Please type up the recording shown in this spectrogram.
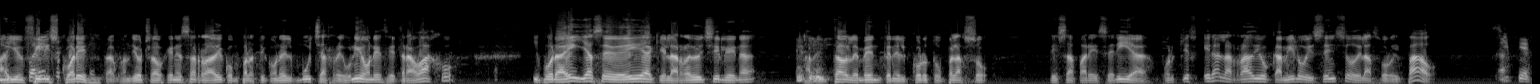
Ahí en Phyllis 40, cuando yo trabajé en esa radio, compartí con él muchas reuniones de trabajo y por ahí ya se veía que la radio chilena, lamentablemente en el corto plazo, desaparecería, porque era la radio Camilo Vicencio de la Sorripao, Así es.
